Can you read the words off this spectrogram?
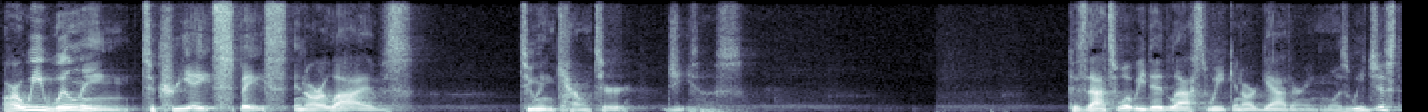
Are we willing to create space in our lives to encounter Jesus? Because that's what we did last week in our gathering was we just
